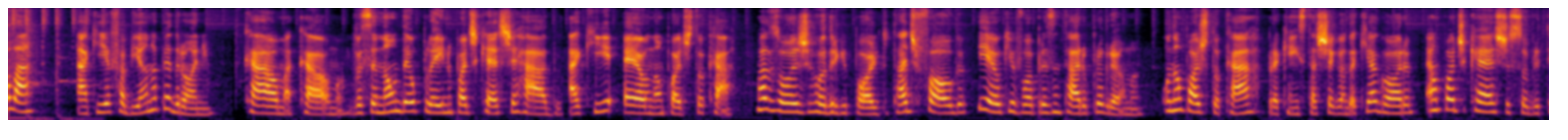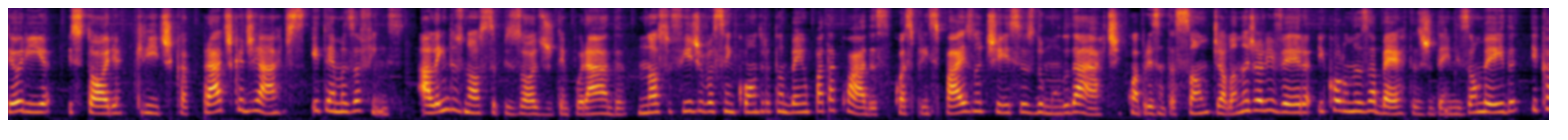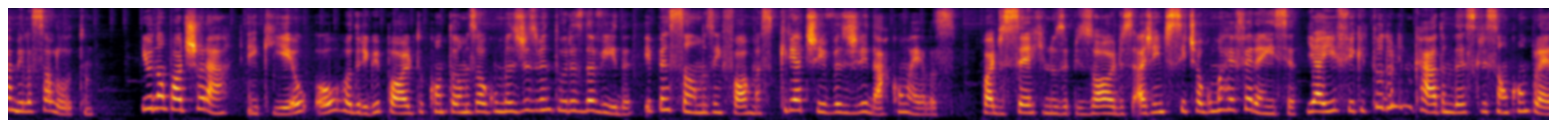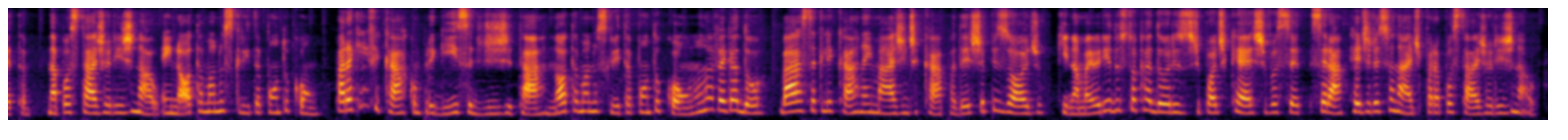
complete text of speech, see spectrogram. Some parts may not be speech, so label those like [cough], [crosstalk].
Olá, aqui é Fabiana Pedroni. Calma, calma, você não deu play no podcast errado. Aqui é o Não Pode Tocar. Mas hoje Rodrigo Hipólito tá de folga e eu que vou apresentar o programa. O Não Pode Tocar, para quem está chegando aqui agora, é um podcast sobre teoria, história, crítica, prática de artes e temas afins. Além dos nossos episódios de temporada, no nosso feed você encontra também o Pataquadas, com as principais notícias do mundo da arte, com apresentação de Alana de Oliveira e colunas abertas de Denis Almeida e Camila Saloto. E o Não Pode Chorar, em que eu ou Rodrigo Hipólito contamos algumas desventuras da vida e pensamos em formas criativas de lidar com elas. Pode ser que nos episódios a gente cite alguma referência e aí fique tudo linkado na descrição completa, na postagem original, em notamanuscrita.com. Para quem ficar com preguiça de digitar notamanuscrita.com no navegador, basta clicar na imagem de capa deste episódio, que na maioria dos tocadores de podcast você será redirecionado para a postagem original.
